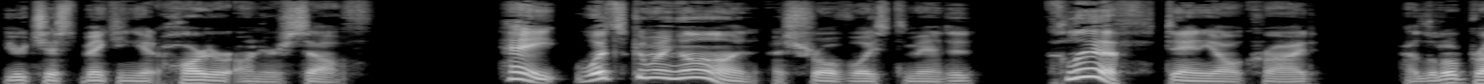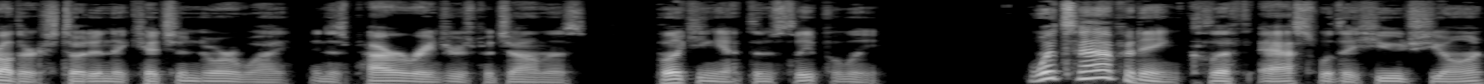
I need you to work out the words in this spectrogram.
You're just making it harder on yourself. Hey, what's going on? a shrill voice demanded. Cliff, Danielle cried. Her little brother stood in the kitchen doorway in his Power Rangers pajamas, blinking at them sleepily. What's happening? Cliff asked with a huge yawn.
